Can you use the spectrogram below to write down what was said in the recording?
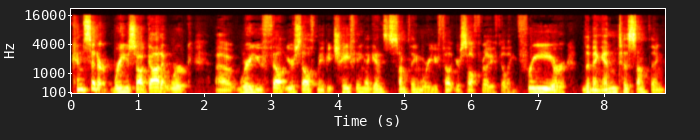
consider where you saw God at work, uh, where you felt yourself maybe chafing against something, where you felt yourself really feeling free or living into something,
